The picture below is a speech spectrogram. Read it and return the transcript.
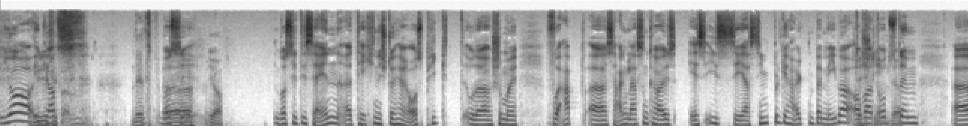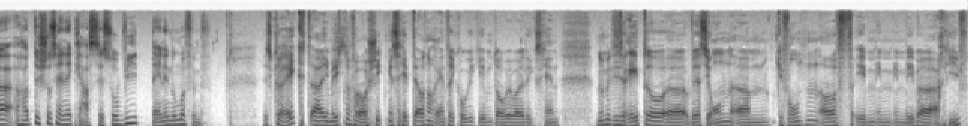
ja, ich glaube, was, äh, sie, ja. was sie designtechnisch da herauspickt oder schon mal vorab äh, sagen lassen kann, ist, es ist sehr simpel gehalten bei Meber, aber stimmt, trotzdem ja. äh, hat es schon seine Klasse, so wie deine Nummer 5. Das ist korrekt. Äh, ich möchte noch vorausschicken, es hätte auch noch ein Trikot gegeben, da habe ich allerdings kein, nur mit dieser Retro-Version ähm, gefunden auf eben im, im Meber-Archiv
